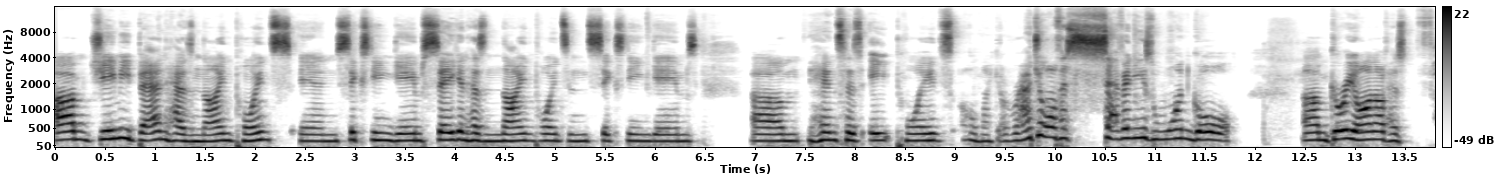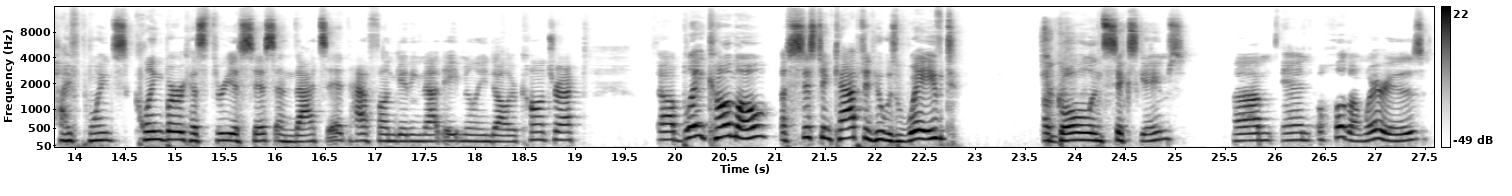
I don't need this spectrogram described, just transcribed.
Um, Jamie Benn has 9 points in 16 games. Seguin has 9 points in 16 games. Um, Hintz has 8 points. Oh my god. Radulov has 7. He's 1 goal. Um, Gurianov has five points. Klingberg has three assists, and that's it. Have fun getting that $8 million contract. Uh, Blake Comeau, assistant captain who was waived, a goal in six games. Um, and oh, hold on, where is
